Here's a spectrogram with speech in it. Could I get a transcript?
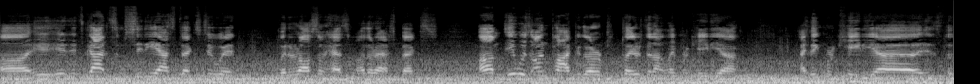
Uh, it, has got some city aspects to it, but it also has some other aspects. Um, it was unpopular. Players did not like Mercadia. I think Mercadia is the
